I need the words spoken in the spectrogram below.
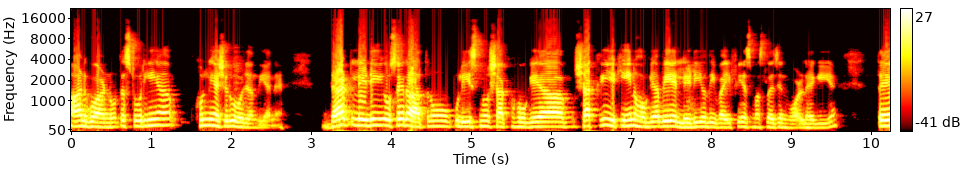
ਆਂਢ ਗੁਆਂਢ ਨੂੰ, ਤੇ ਸਟੋਰੀਆਂ ਖੁੱਲਣੀਆਂ ਸ਼ੁਰੂ ਹੋ ਜਾਂਦੀਆਂ ਨੇ। ਦੈਟ ਲੇਡੀ ਉਸੇ ਰਾਤ ਨੂੰ ਪੁਲਿਸ ਨੂੰ ਸ਼ੱਕ ਹੋ ਗਿਆ। ਸ਼ੱਕ ਹੀ ਯਕੀਨ ਹੋ ਗਿਆ ਵੀ ਇਹ ਲੇਡੀ ਉਹਦੀ ਵਾਈਫ ਹੀ ਇਸ ਮਸਲੇ 'ਚ ਇਨਵੋਲਡ ਹੈਗੀ ਹੈ। ਤੇ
